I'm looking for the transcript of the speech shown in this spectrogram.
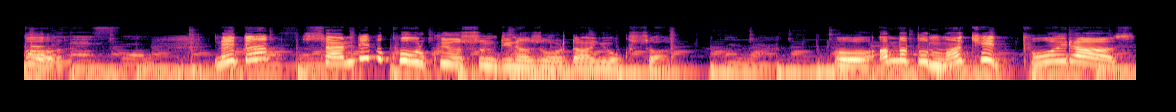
bu. Neden? Sen de mi korkuyorsun dinozordan yoksa? Evet. Oo, ama bu maket Poyraz.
